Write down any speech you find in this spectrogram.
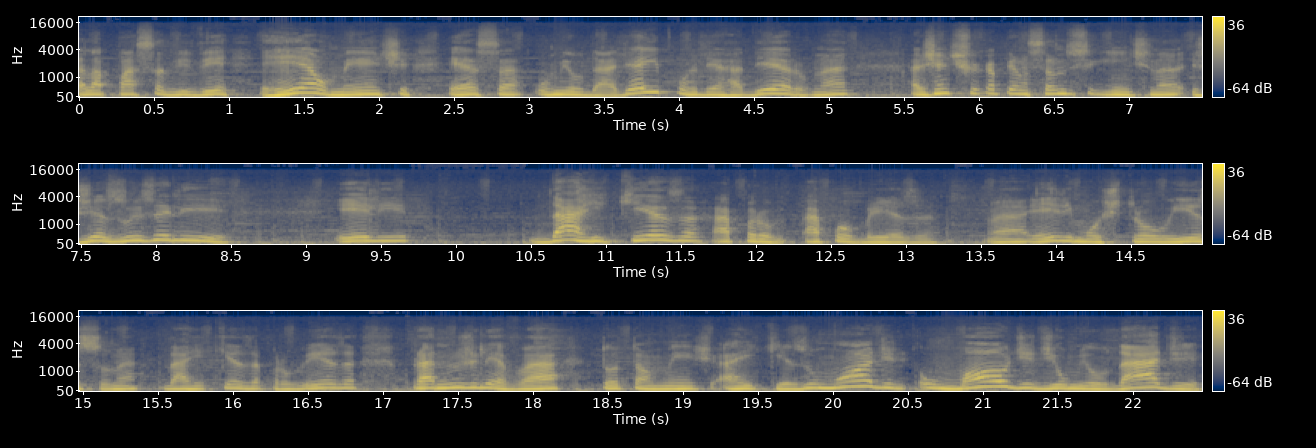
ela passa a viver realmente essa humildade. E aí, por derradeiro, né? A gente fica pensando o seguinte, né? Jesus ele ele dá riqueza à, à pobreza. Né? Ele mostrou isso, né? da riqueza à pobreza, para nos levar totalmente à riqueza. O molde, o molde de humildade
